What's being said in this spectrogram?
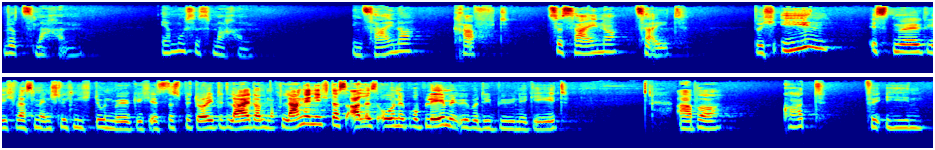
wird es machen. Er muss es machen. In seiner Kraft zu seiner Zeit. Durch ihn ist möglich, was menschlich nicht unmöglich ist. Das bedeutet leider noch lange nicht, dass alles ohne Probleme über die Bühne geht. Aber Gott, für ihn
